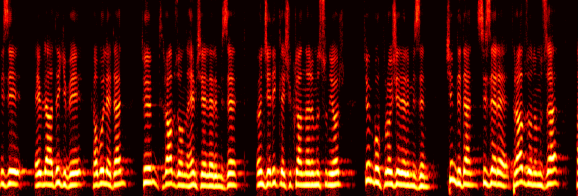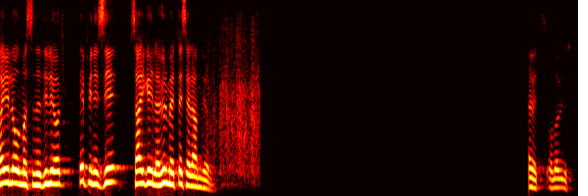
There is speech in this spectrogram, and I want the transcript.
bizi evladı gibi kabul eden tüm Trabzonlu hemşehrilerimize öncelikle şükranlarımı sunuyor. Tüm bu projelerimizin şimdiden sizlere, Trabzon'umuza hayırlı olmasını diliyor. Hepinizi saygıyla, hürmetle selamlıyorum. Evet, olabilir.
